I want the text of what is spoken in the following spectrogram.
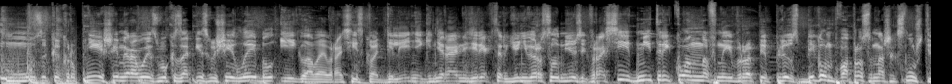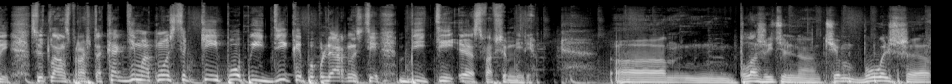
Музыка крупнейший мировой звукозаписывающий лейбл и глава российского отделения, генеральный директор Universal Music в России Дмитрий Коннов на Европе+. плюс. Бегом по вопросам наших слушателей. Светлана спрашивает, а как Дима относится к кей-поп и дикой популярности BTS во всем мире? Положительно. Чем больше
